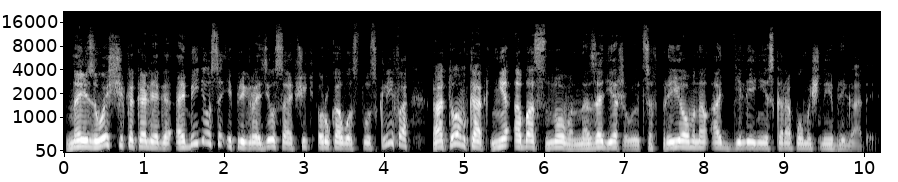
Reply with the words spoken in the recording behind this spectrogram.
На извозчика коллега обиделся и пригрозил сообщить руководству Склифа о том, как необоснованно задерживаются в приемном отделении скоропомощные бригады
